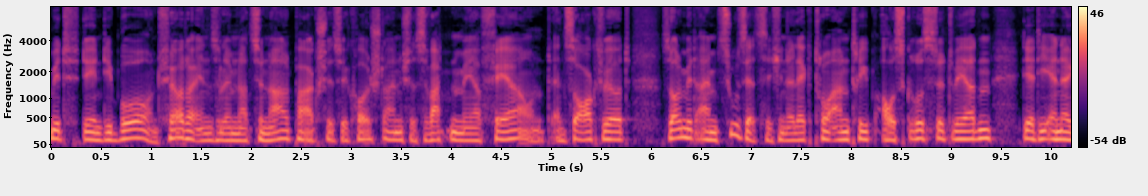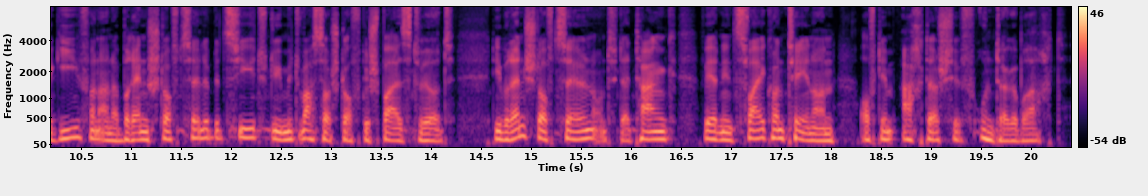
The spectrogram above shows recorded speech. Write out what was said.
mit denen die Bohr- und Förderinsel im Nationalpark Schleswig-Holsteinisches Wattenmeer fair und entsorgt wird, soll mit einem zusätzlichen Elektroantrieb ausgerüstet werden, der die Energie von einer Brennstoffzelle bezieht, die mit Wasserstoff gespeist wird. Die Brennstoffzellen und der Tank werden in zwei Containern auf dem Achterschiff untergebracht.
